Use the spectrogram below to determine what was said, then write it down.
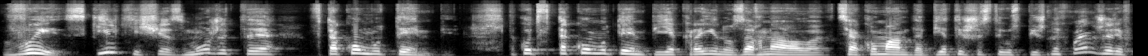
Ви скільки ще зможете в такому темпі? Так от, в такому темпі, як країну загнала ця команда 5-6 успішних менеджерів,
